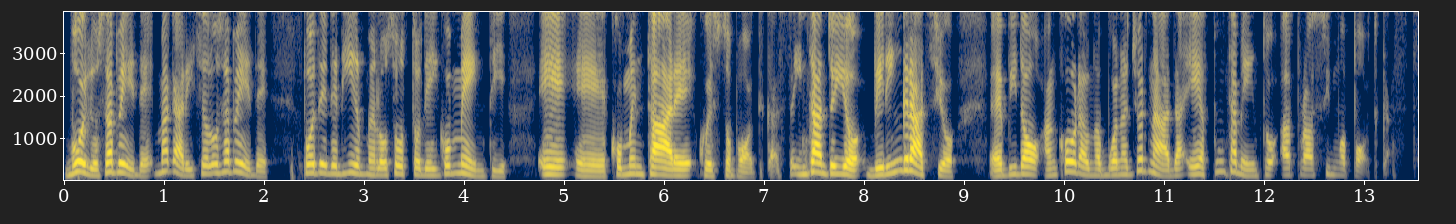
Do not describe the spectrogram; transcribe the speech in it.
voi lo sapete, magari se lo sapete potete dirmelo sotto nei commenti e eh, commentare questo podcast. Intanto io vi ringrazio, eh, vi do ancora una buona giornata e appuntamento al prossimo podcast.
